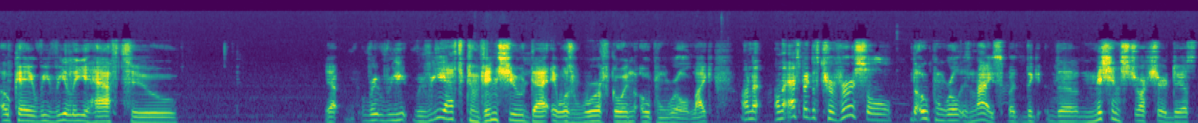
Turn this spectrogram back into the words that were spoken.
okay, we really have to. Yeah, we, we, we really have to convince you that it was worth going open world. Like on the on the aspect of traversal, the open world is nice, but the the mission structure just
